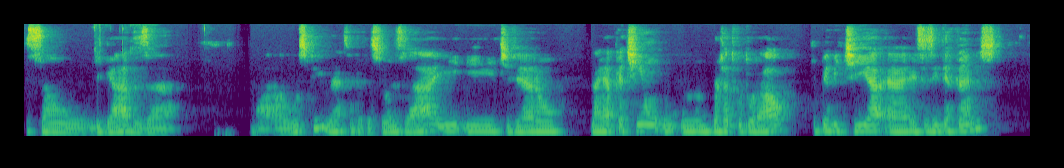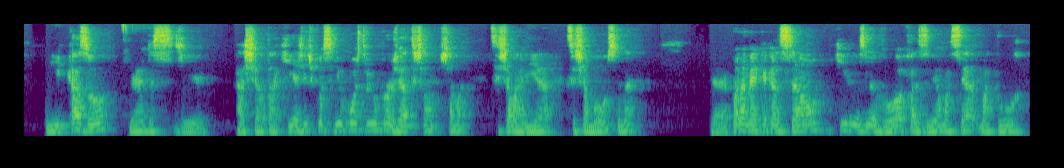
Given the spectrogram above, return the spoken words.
que são ligados à, à USP, né? São professores lá e, e tiveram, na época, tinham um, um projeto cultural que permitia é, esses intercâmbios e casou, né, de, de Rachel estar tá aqui, a gente conseguiu construir um projeto que chama, chama, se chamaria, se chamou-se, né, é, Panamérica Canção, que nos levou a fazer uma, uma tour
